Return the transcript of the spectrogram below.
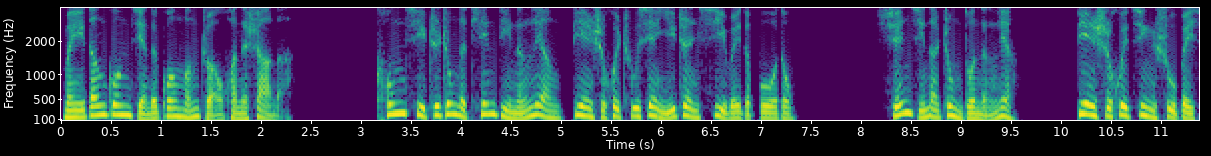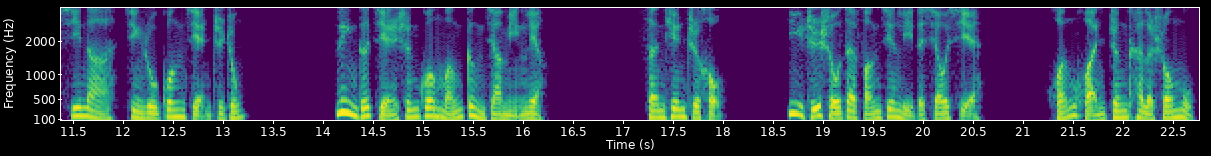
每当光茧的光芒转换的刹那。空气之中的天地能量便是会出现一阵细微的波动，旋即那众多能量便是会尽数被吸纳进入光茧之中，令得茧身光芒更加明亮。三天之后，一直守在房间里的萧邪缓缓睁开了双目，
